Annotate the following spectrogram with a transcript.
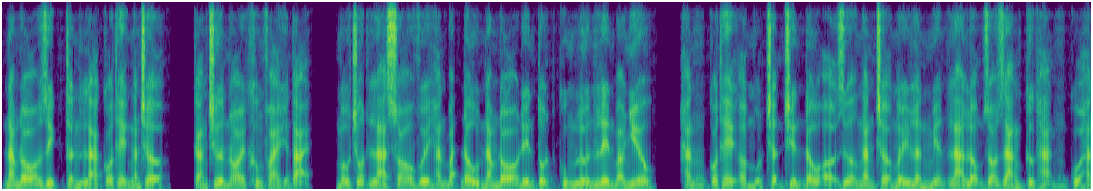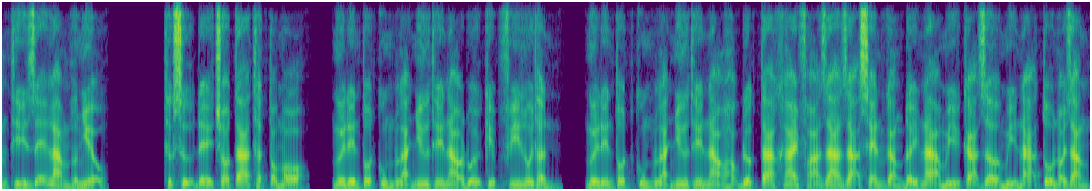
năm đó dịch thần là có thể ngăn trở, càng chưa nói không phải hiện tại, mấu chốt là so với hắn bắt đầu năm đó đến tột cùng lớn lên bao nhiêu, hắn có thể ở một trận chiến đấu ở giữa ngăn trở mấy lần miễn là lộng rõ ràng cực hạn của hắn thì dễ làm hơn nhiều. Thực sự để cho ta thật tò mò, ngươi đến tột cùng là như thế nào đuổi kịp phi lôi thần, ngươi đến tột cùng là như thế nào học được ta khai phá ra dạ sẻn gẳng đấy nạ mỉ cả giờ mỉ nạ tổ nói rằng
